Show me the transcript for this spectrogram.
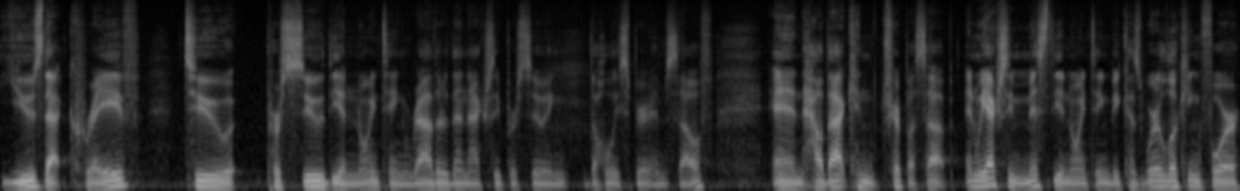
use that crave to pursue the anointing rather than actually pursuing the Holy Spirit Himself, and how that can trip us up. And we actually miss the anointing because we're looking for,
